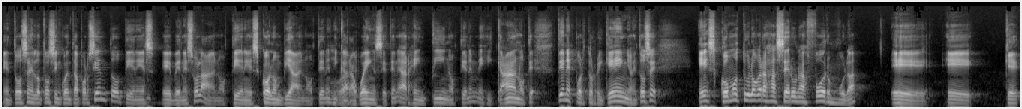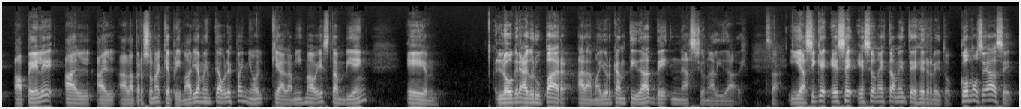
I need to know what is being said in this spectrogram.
Entonces el otro 50% tienes venezolanos, tienes colombianos, tienes nicaragüenses, tienes argentinos, tienes mexicanos, tienes puertorriqueños. Entonces es cómo tú logras hacer una fórmula eh, eh, que apele a la persona que primariamente habla español, que a la misma vez también eh, logre agrupar a la mayor cantidad de nacionalidades. Y así que ese, ese honestamente es el reto. ¿Cómo se hace?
